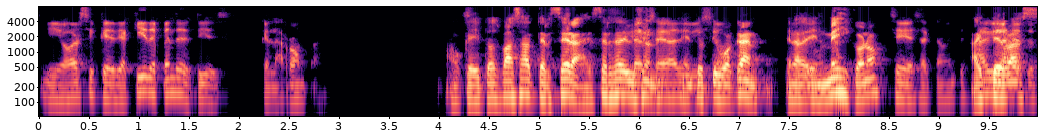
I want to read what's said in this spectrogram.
Y ahora sí que de aquí depende de ti, que la rompas. Ok, entonces vas a tercera, es tercera división, Tercera en. Teotihuacán, en, la- en México, ¿no? Sí, exactamente. Ahí te vas.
